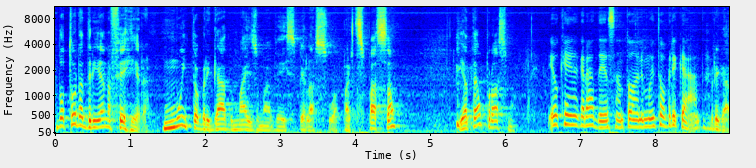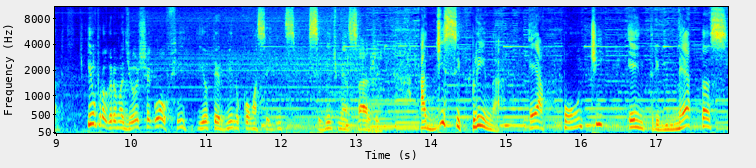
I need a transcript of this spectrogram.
Doutora Adriana Ferreira, muito obrigado mais uma vez pela sua participação. E até o próximo. Eu quem agradeço, Antônio. Muito obrigada. Obrigado. E o programa de hoje chegou ao fim e eu termino com a seguinte, seguinte mensagem: A disciplina é a ponte entre metas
